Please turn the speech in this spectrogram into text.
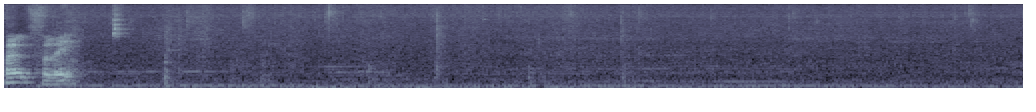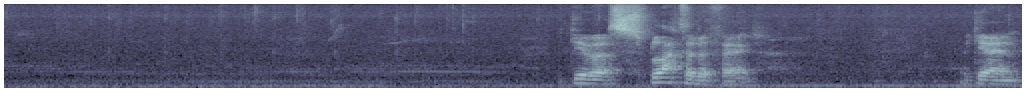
hopefully give a splattered effect again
